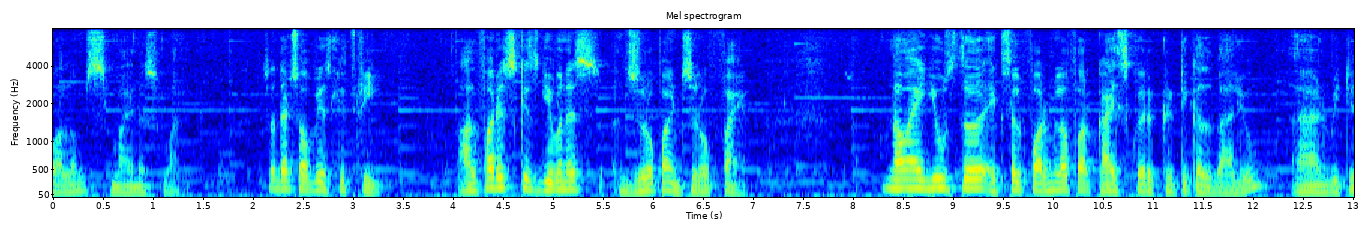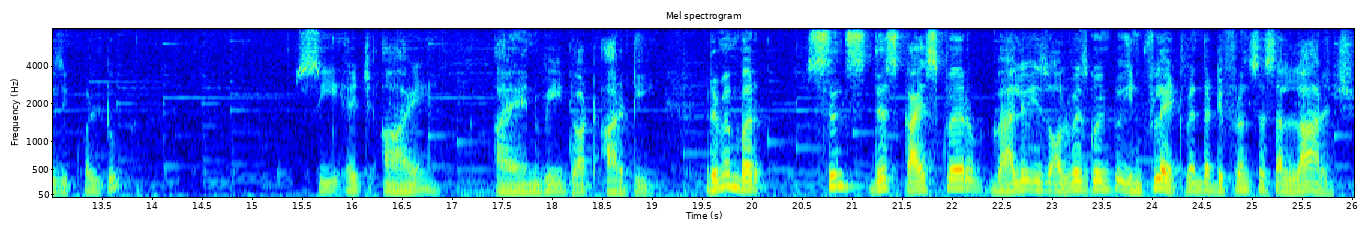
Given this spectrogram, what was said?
columns minus 1 so that's obviously 3 alpha risk is given as 0.05 now I use the Excel formula for chi-square critical value and which is equal to chi inv.rt remember since this chi-square value is always going to inflate when the differences are large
